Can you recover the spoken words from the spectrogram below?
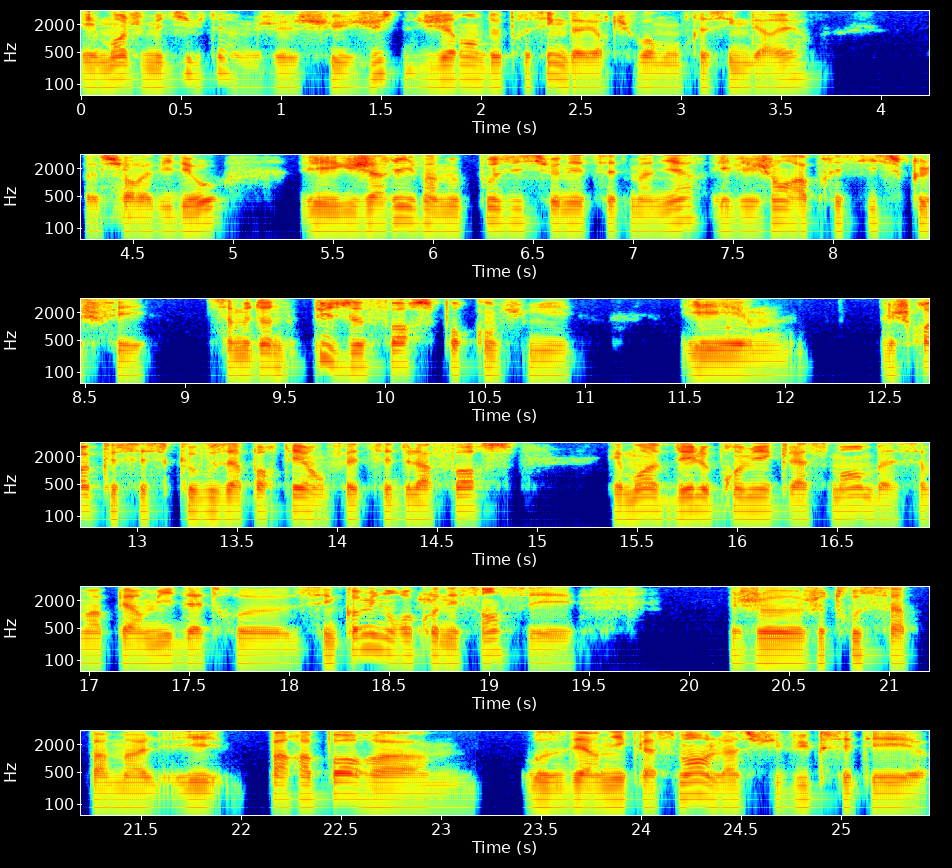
et moi, je me dis, putain, je suis juste gérant de pressing, d'ailleurs, tu vois mon pressing derrière. euh, sur la vidéo et j'arrive à me positionner de cette manière et les gens apprécient ce que je fais. Ça me donne plus de force pour continuer. Et euh, je crois que c'est ce que vous apportez en fait, c'est de la force. Et moi, dès le premier classement, ben, ça m'a permis d'être. euh, C'est comme une reconnaissance et je, je trouve ça pas mal. Et par rapport à- aux derniers classements, là, j'ai vu que c'était euh,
